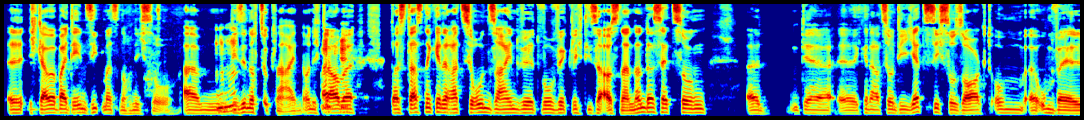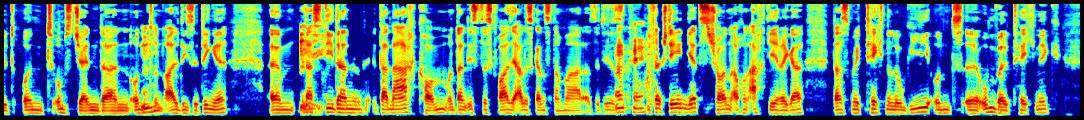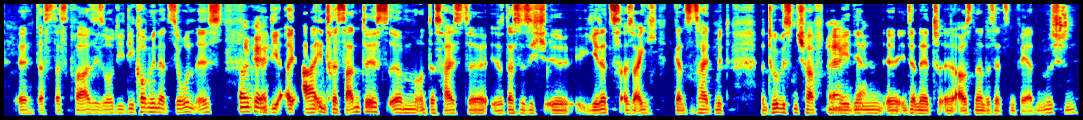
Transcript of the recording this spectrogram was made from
Äh, ich glaube, bei denen sieht man es noch nicht so. Ähm, mhm. Die sind noch zu klein. Und ich okay. glaube, dass das eine Generation sein wird, wo wirklich diese Auseinandersetzung äh, der äh, Generation, die jetzt sich so sorgt um äh, Umwelt und ums Gendern und, mhm. und all diese Dinge, ähm, dass die dann danach kommen und dann ist das quasi alles ganz normal. Also dieses, okay. die verstehen jetzt schon, auch ein Achtjähriger, dass mit Technologie und äh, Umwelttechnik äh, dass das quasi so die, die Kombination ist, okay. äh, die A, interessant ist ähm, und das heißt, äh, dass sie sich äh, jederzeit, also eigentlich die ganze Zeit mit Naturwissenschaften, ja, Medien, äh, Internet äh, auseinandersetzen werden müssen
